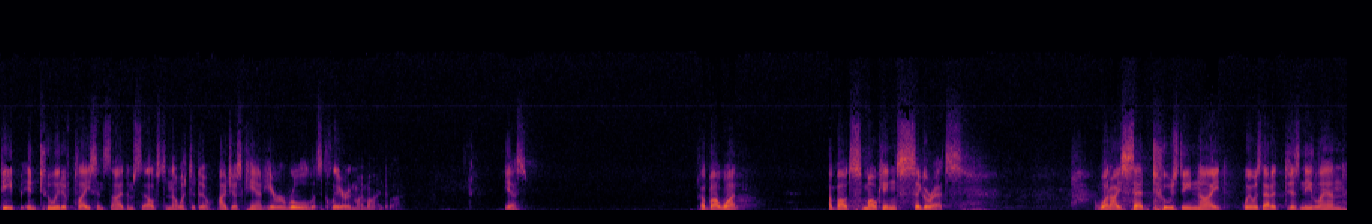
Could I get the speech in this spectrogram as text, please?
deep intuitive place inside themselves to know what to do. I just can't hear a rule that's clear in my mind about it. Yes. About what? About smoking cigarettes. What I said Tuesday night, where was that, at Disneyland?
